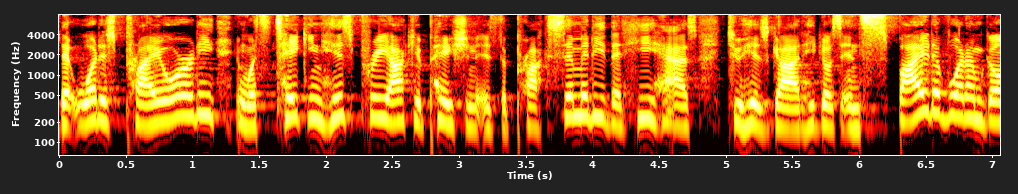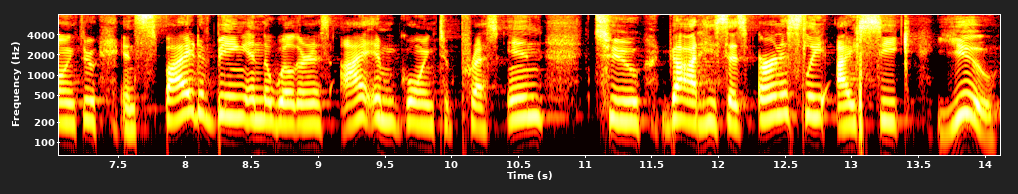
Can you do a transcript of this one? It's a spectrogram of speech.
that what is priority and what's taking his preoccupation is the proximity that he has to his God. He goes, In spite of what I'm going through, in spite of being in the wilderness, I am going to press in to God. He says, Earnestly I seek you.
